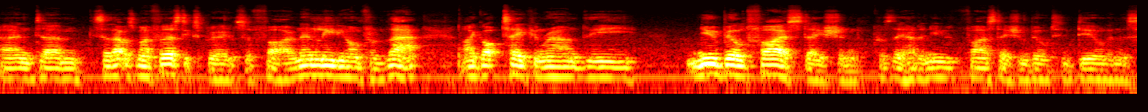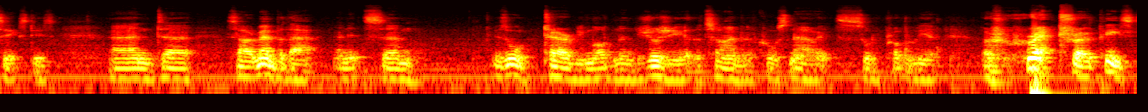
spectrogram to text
And um, so that was my first experience of fire. And then leading on from that, I got taken round the new build fire station because they had a new fire station built in Deal in the 60s. And uh, so I remember that. And it's, um, it was all terribly modern and zhuzhy at the time, but of course now it's sort of probably a, a retro piece.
